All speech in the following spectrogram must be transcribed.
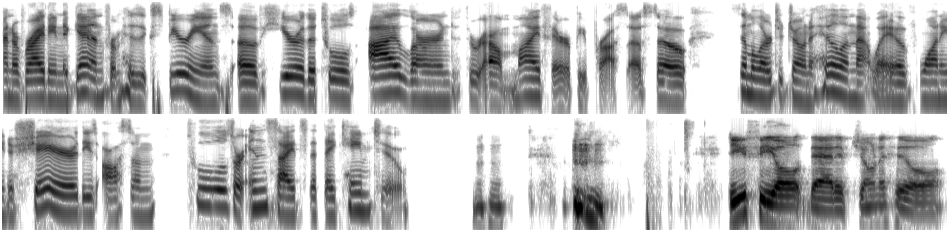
kind of writing again from his experience of here are the tools I learned throughout my therapy process. So similar to Jonah Hill in that way of wanting to share these awesome tools or insights that they came to. Mm-hmm. Do you feel that if Jonah Hill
